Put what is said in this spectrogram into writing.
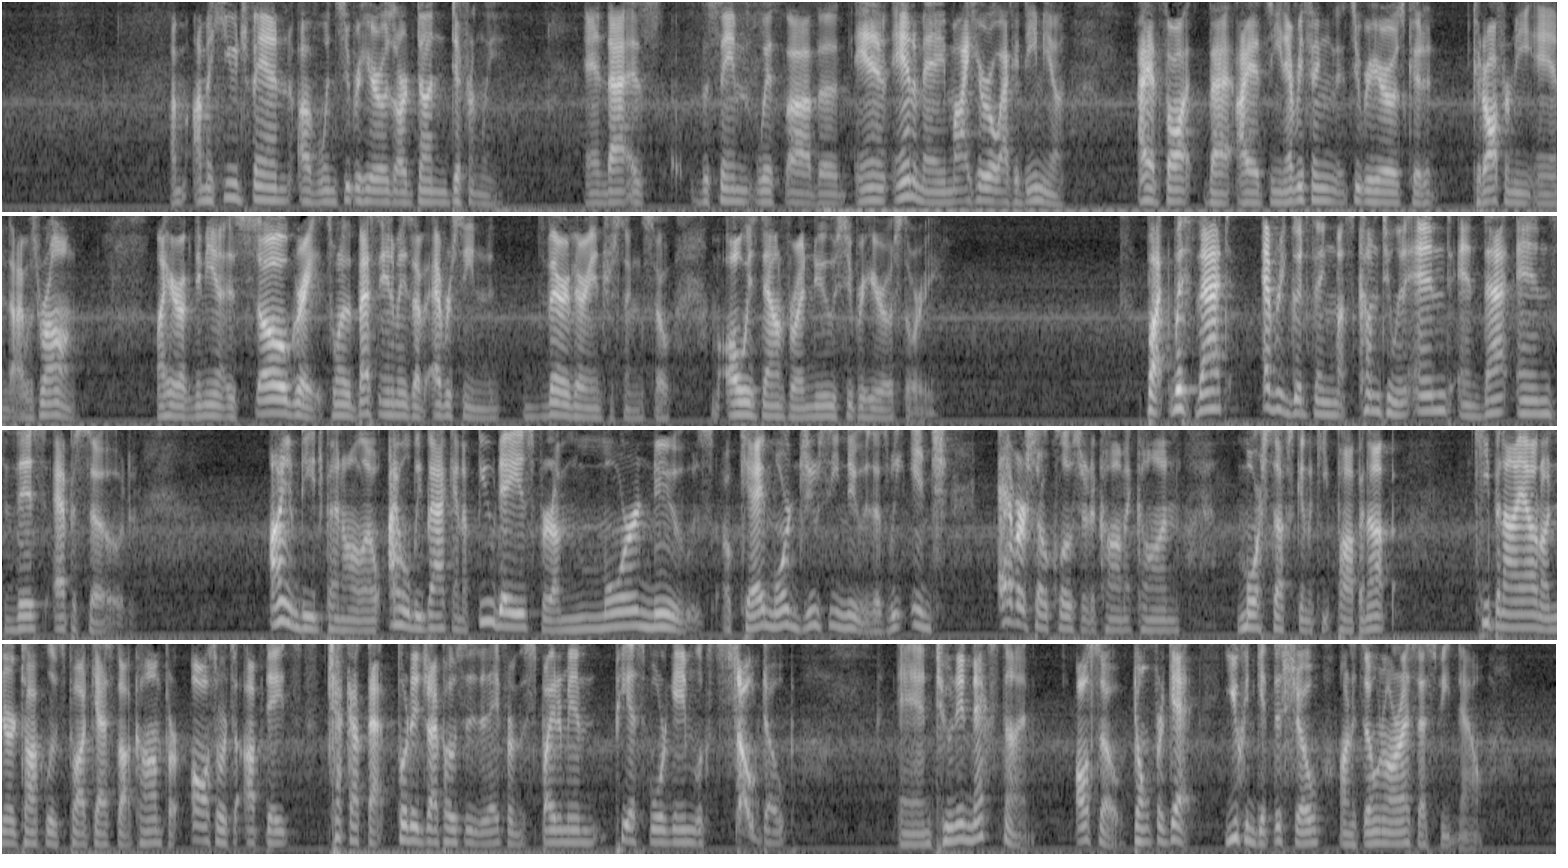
I'm, I'm a huge fan of when superheroes are done differently. And that is the same with uh, the an- anime My Hero Academia. I had thought that I had seen everything that superheroes could could offer me, and I was wrong. My Hero Academia is so great. It's one of the best animes I've ever seen. Very, very interesting. So I'm always down for a new superhero story. But with that, every good thing must come to an end, and that ends this episode. I am Deej Penhollow. I will be back in a few days for a more news, okay? More juicy news as we inch ever so closer to Comic Con. More stuff's going to keep popping up. Keep an eye out on nerdtalkalypsepodcast.com for all sorts of updates. Check out that footage I posted today from the Spider Man PS4 game. Looks so dope. And tune in next time. Also, don't forget, you can get this show on its own RSS feed now.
